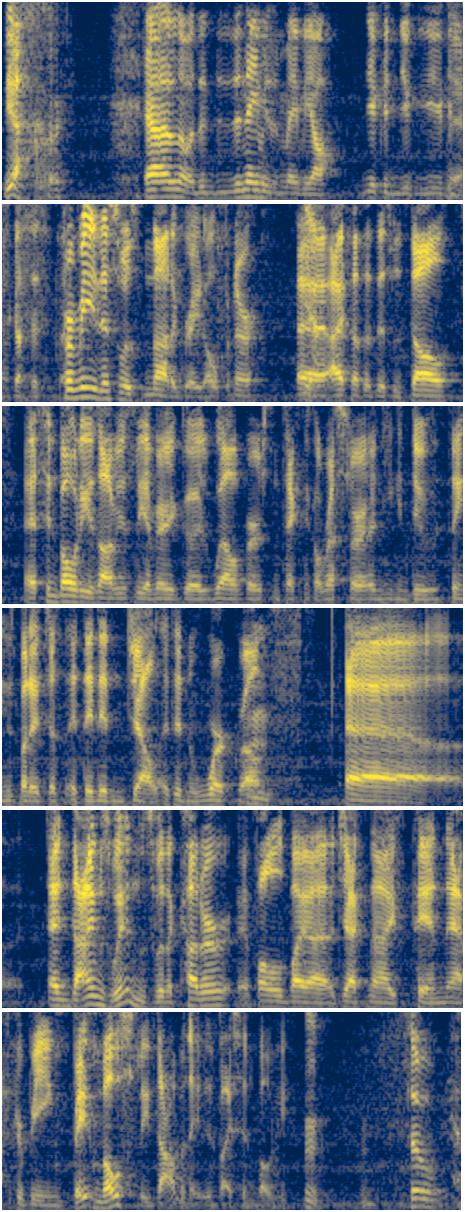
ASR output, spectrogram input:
Yeah. yeah, I don't know. The, the the name is maybe off. You could you, you could Yeah. discuss it. but- For me, this was not a great opener. Uh, Yeah. I thought that this was dull. Uh, Sinn Bodhi is obviously a very good, well versed and technical wrestler, and he can do things, but it just it, they didn't gel. It didn't work well. Mm. Uh, and Dimes wins with a cutter, uh, followed by a jackknife pin after being ba- mostly dominated by Sinn Bodhi. So yeah,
